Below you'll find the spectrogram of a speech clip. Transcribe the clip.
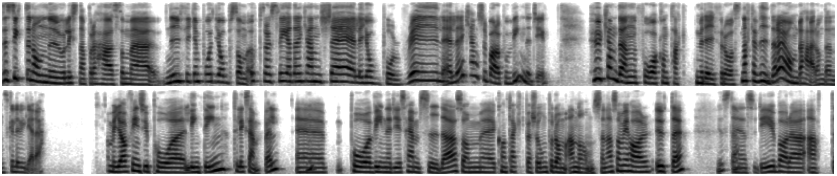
det sitter någon nu och lyssnar på det här som är nyfiken på ett jobb som uppdragsledare kanske eller jobb på Rail eller kanske bara på Vinergy. Hur kan den få kontakt med dig för att snacka vidare om det här om den skulle vilja det? Ja, men jag finns ju på LinkedIn till exempel. Mm. Eh, på Vinergys hemsida som eh, kontaktperson på de annonserna som vi har ute. Just det. Eh, så det är ju bara att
